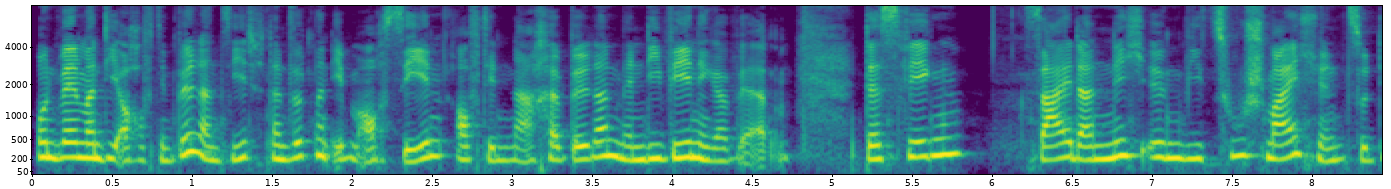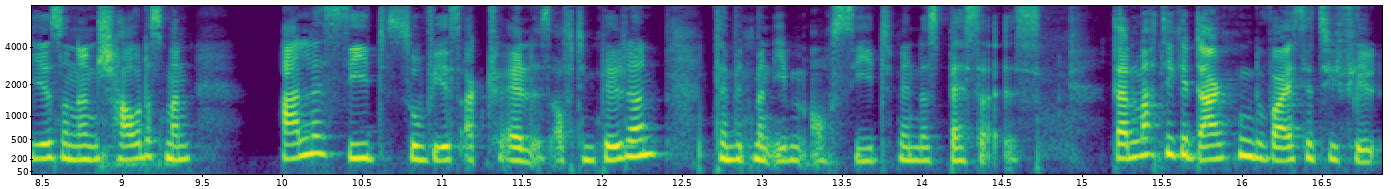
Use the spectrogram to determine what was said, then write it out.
und wenn man die auch auf den Bildern sieht, dann wird man eben auch sehen auf den Nachherbildern, wenn die weniger werden. Deswegen sei dann nicht irgendwie zu schmeichelnd zu dir, sondern schau, dass man alles sieht, so wie es aktuell ist auf den Bildern, damit man eben auch sieht, wenn das besser ist. Dann mach dir Gedanken, du weißt jetzt, wie viel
